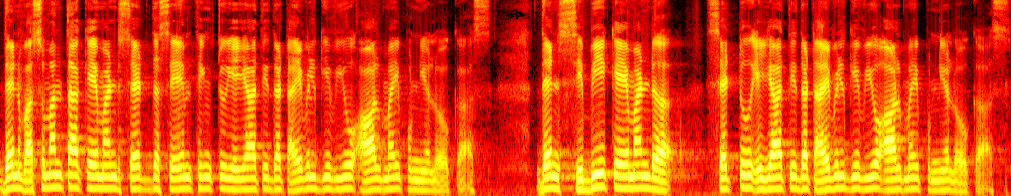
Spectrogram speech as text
Then Vasumanta came and said the same thing to Yayati that I will give you all my punyalokas. Then Sibi came and said to Yayati that I will give you all my punyalokas.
